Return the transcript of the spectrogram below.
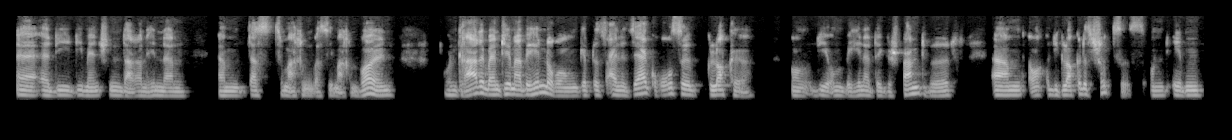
äh, äh die die Menschen daran hindern, ähm, das zu machen, was sie machen wollen. Und gerade beim Thema Behinderung gibt es eine sehr große Glocke, äh, die um Behinderte gespannt wird, ähm, die Glocke des Schutzes und eben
